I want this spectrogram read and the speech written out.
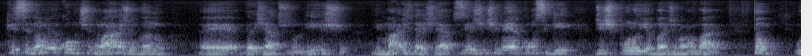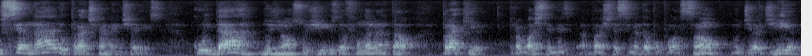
Porque senão ia continuar jogando é, dejetos no lixo e mais dejetos e a gente não ia conseguir despoluir a Baía de Guanabara. Então, o cenário praticamente é esse. Cuidar dos nossos rios é fundamental. Para quê? Para o abastecimento da população no dia a dia,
